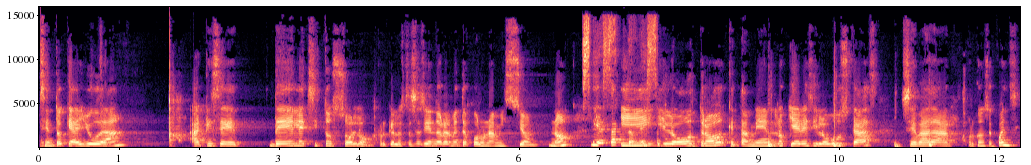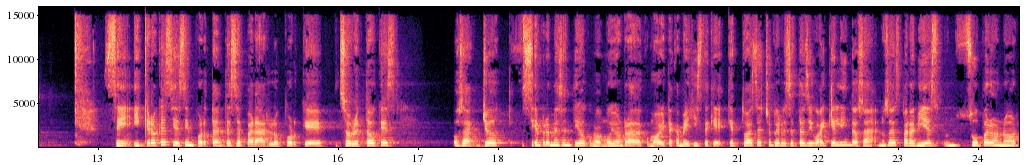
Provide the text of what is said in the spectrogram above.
siento que ayuda a que se del éxito solo, porque lo estás haciendo realmente por una misión, ¿no? Sí, exacto. Y, y lo otro, que también lo quieres y lo buscas, se va a dar por consecuencia. Sí, y creo que sí es importante separarlo porque sobre todo que es o sea, yo siempre me he sentido como muy honrada, como ahorita que me dijiste que, que tú has hecho mis recetas, digo, ay, qué linda, o sea, no sabes, para mí es un súper honor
